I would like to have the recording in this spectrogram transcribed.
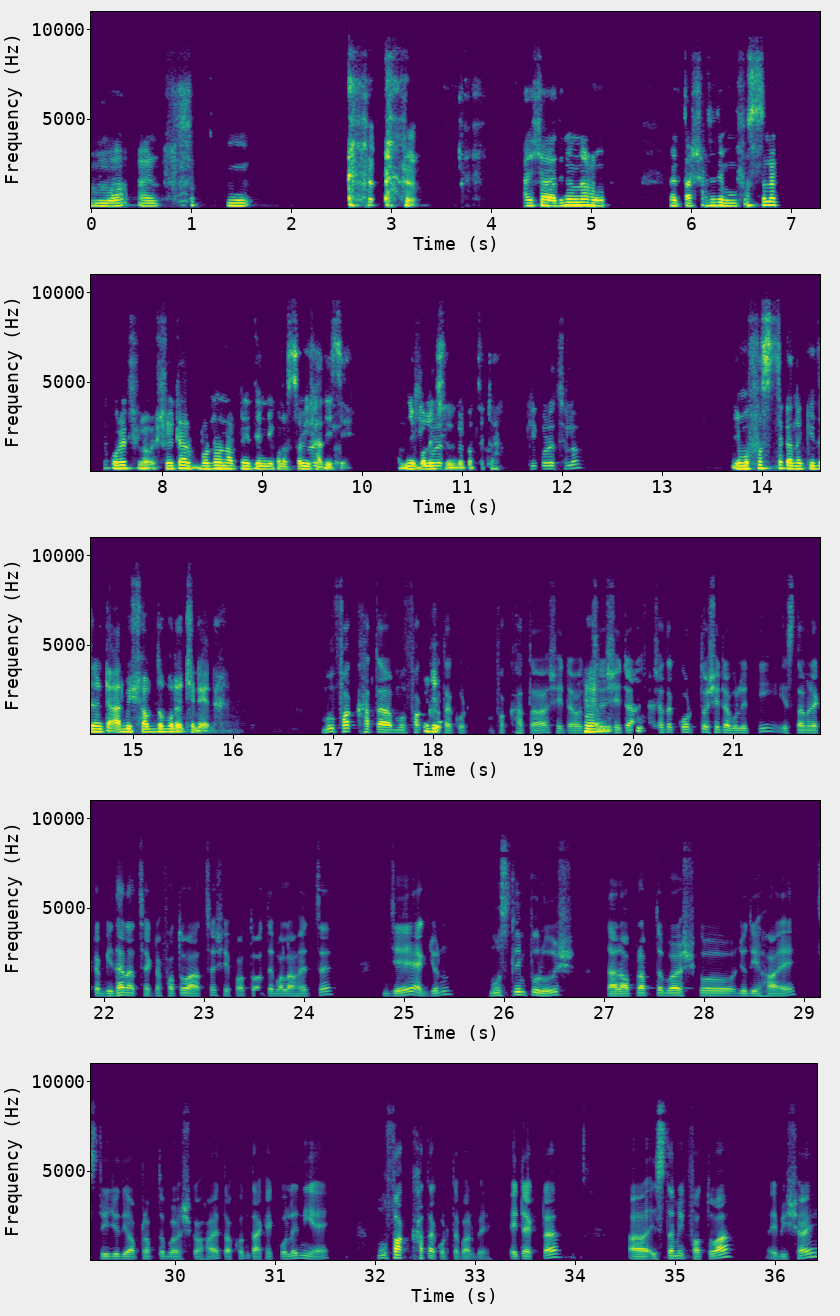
ম আ উম আয়েশা রাদিয়াল্লাহু তার সাথে যে মুফাসসালা করেছিল সেটার বর্ণনা আপনি দেননি কোন সহিহ করেছিল? হাদিসে। আপনি বলেছিলেন কথাটা। কি করেছিল? যে মুফাসসাকা না কি একটা আরবি শব্দ বলেছিলেন। যে মুফাক্কাতা করত। মুফাক্কাতা সেটা হ্যাঁ, হচ্ছে সেটা আয়েশার সাথে করত সেটা বলিনি। ইসলামের একটা বিধান আছে, একটা ফতোয়া আছে। সেই ফতোয়াতে বলা হয়েছে যে একজন মুসলিম পুরুষ তার অপ্রাপ্তবয়স্ক যদি হয়, স্ত্রী যদি অপ্রাপ্তবয়স্ক হয় তখন তাকে কোলে নিয়ে মুফাক্কাতা করতে পারবে। এটা একটা ইসলামিক ফতোয়া এই বিষয়ে।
